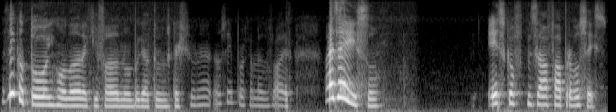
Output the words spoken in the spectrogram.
Eu sei que eu tô enrolando aqui falando obrigado a todo mundo que assistiu, né? Não sei por que mesmo falei isso. Mas é isso. Esse que eu precisava falar pra vocês.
